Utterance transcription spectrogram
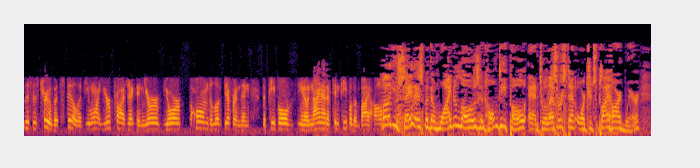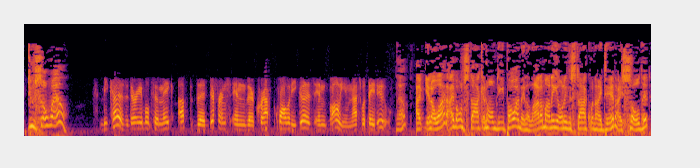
this is true, but still, if you want your project and your your home to look different than the people, you know, nine out of ten people that buy all. Well, you say this, but then why do Lowe's and Home Depot and to a lesser extent Orchard Supply Hardware do so well? because they're able to make up the difference in their crap quality goods in volume. That's what they do. Well, I, you know what? I've owned stock at Home Depot. I made a lot of money owning the stock when I did. I sold it.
